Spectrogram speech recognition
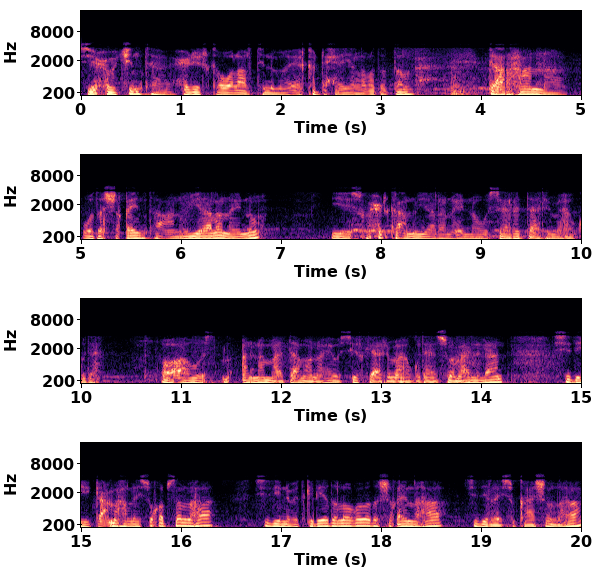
sii xoojinta xidhiirka walaaltinimo ee ka dhexeeya labada dal gaar ahaana wada shaqaynta aanu yeelanayno iyo isku xidhka aanu yeelanayno wasaaradda arrimaha gudaha oo ah anna maadaamaanu ahay wasiirkai arrimaha gudaha somalilan sidii gacmaha laysu qabsan lahaa sidii nabadgelyada looga wada shaqayn lahaa sidii laysu kaashan lahaa.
